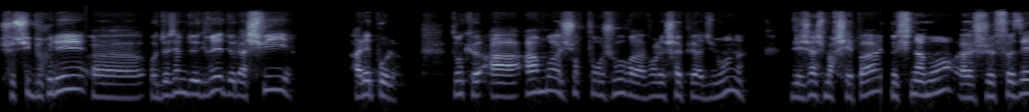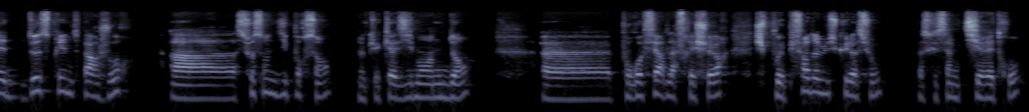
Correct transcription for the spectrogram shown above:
Je suis brûlé euh, au deuxième degré de la cheville à l'épaule. Donc, euh, à un mois, jour pour jour, avant les championnats du monde, déjà, je marchais pas. Finalement, euh, je faisais deux sprints par jour à 70%, donc quasiment en dedans, euh, pour refaire de la fraîcheur. Je pouvais plus faire de musculation parce que ça me tirait trop.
